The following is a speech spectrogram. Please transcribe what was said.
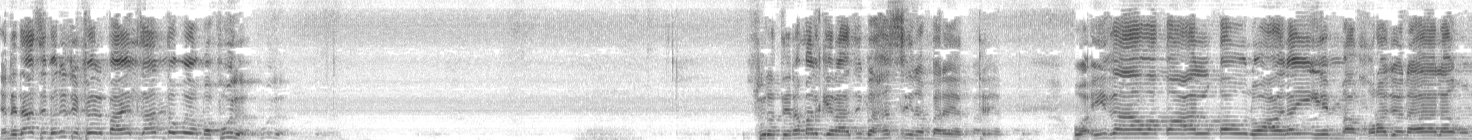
یعنی دا څه بری چې فعل فاعل ځان ته وي أو مفعول سورۃ نمل کې راځي 82 نمبر آیت وَإِذَا وَقَعَ الْقَوْلُ عَلَيْهِمْ أَخْرَجْنَا لَهُمْ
